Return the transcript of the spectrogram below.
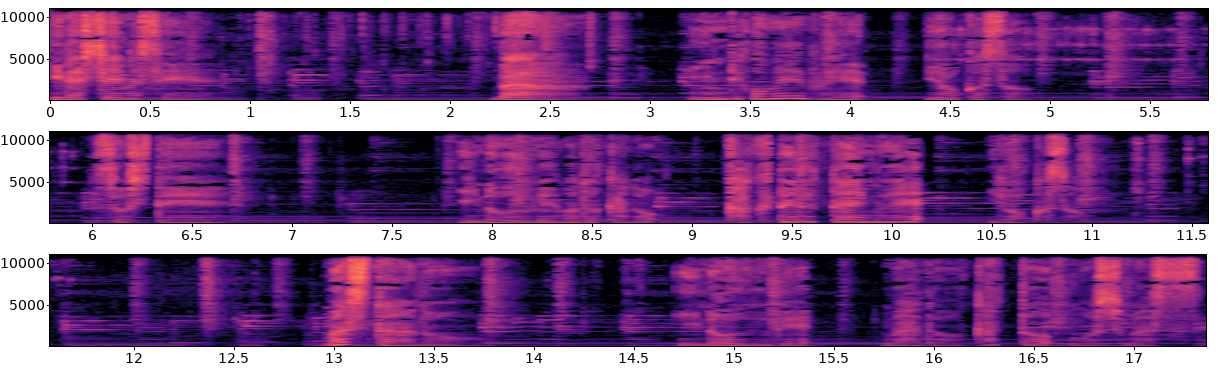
いらっしゃいませ。バーインディゴウェーブへようこそ。そして井上まどかのカクテルタイムへようこそ。マスターの井上まどかと申します。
